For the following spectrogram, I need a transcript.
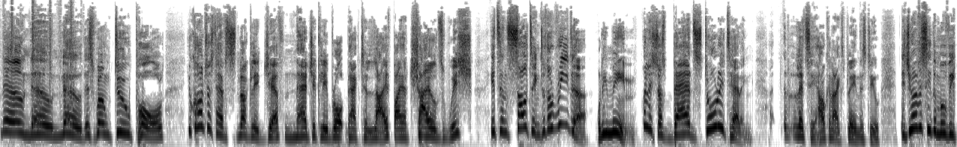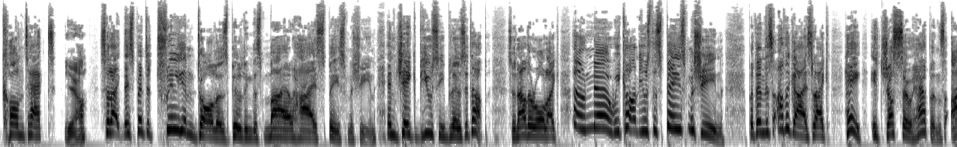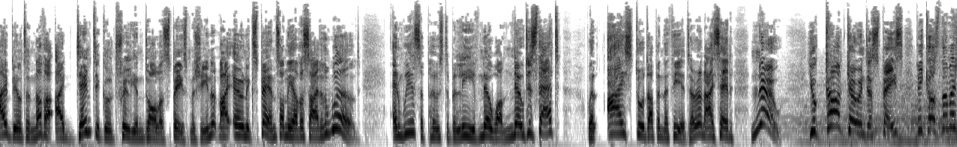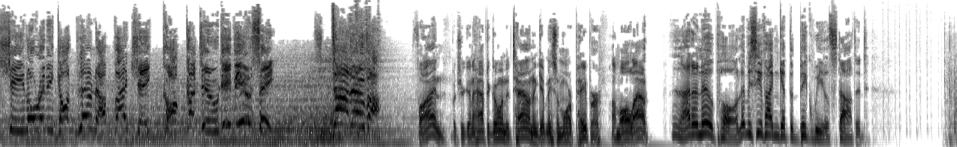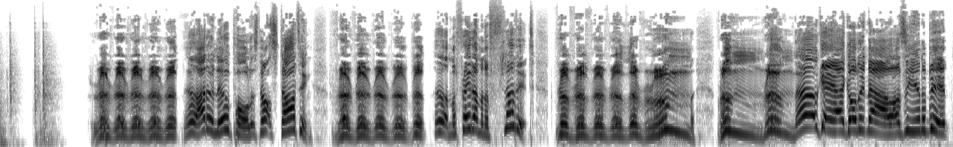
No, no, no, this won't do, Paul. You can't just have Snuggly Jeff magically brought back to life by a child's wish. It's insulting to the reader. What do you mean? Well, it's just bad storytelling. Let's see, how can I explain this to you? Did you ever see the movie Contact? Yeah? So, like, they spent a trillion dollars building this mile high space machine, and Jake Busey blows it up. So now they're all like, oh no, we can't use the space machine. But then this other guy's like, hey, it just so happens I built another identical trillion dollar space machine at my own expense on the other side of the world. And we're supposed to believe no one noticed that? Well, I stood up in the theater and I said, no, you can't go into space because the machine already got blown up by Jake Cockadoo Busey. Start over! Fine, but you're gonna have to go into town and get me some more paper. I'm all out. I don't know, Paul. Let me see if I can get the big wheel started. Oh, I don't know, Paul. It's not starting. Oh, I'm afraid I'm going to flood it. Okay, I got it now. I'll see you in a bit.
